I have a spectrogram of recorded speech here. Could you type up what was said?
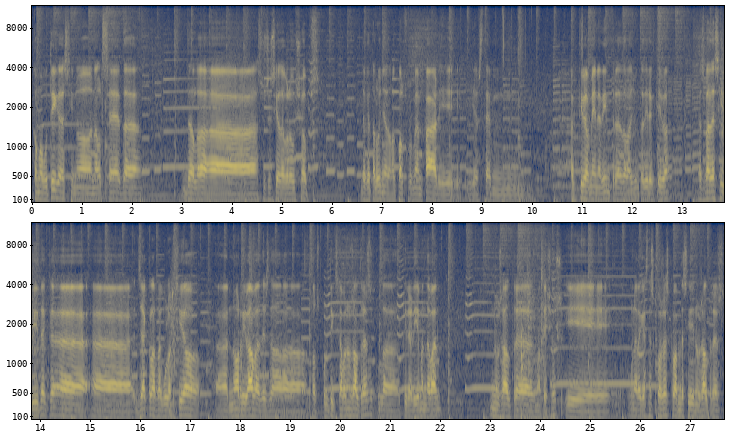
com a botiga, sinó en el ser de, de l'Associació de Grow Shops de Catalunya, de la qual formem part i, i estem activament a dintre de la Junta Directiva, es va decidir que, eh, ja que la regulació eh, no arribava des de, dels polítics cap a nosaltres, la tiraríem endavant nosaltres mateixos. I una d'aquestes coses que vam decidir nosaltres,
